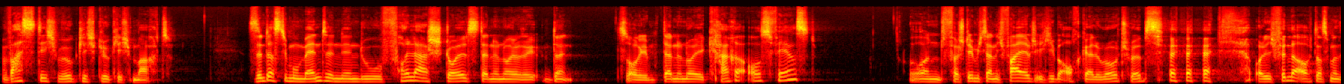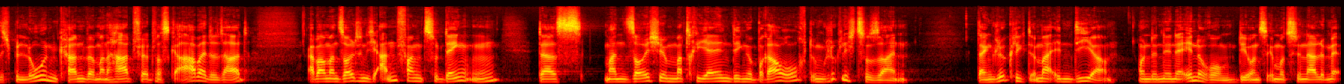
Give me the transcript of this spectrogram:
was dich wirklich glücklich macht. Sind das die Momente, in denen du voller Stolz deine neue, dein, sorry, deine neue Karre ausfährst? Und verstehe mich da nicht falsch, ich liebe auch geile Roadtrips. und ich finde auch, dass man sich belohnen kann, wenn man hart für etwas gearbeitet hat. Aber man sollte nicht anfangen zu denken, dass man solche materiellen Dinge braucht, um glücklich zu sein. Dein Glück liegt immer in dir und in den Erinnerungen, die uns emotionale,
